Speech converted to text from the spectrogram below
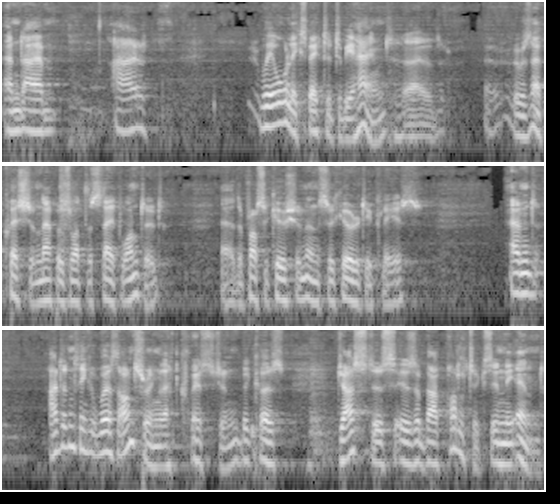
And um, I, we all expected to be hanged. Uh, there was no question that was what the state wanted uh, the prosecution and security police. And I didn't think it worth answering that question because justice is about politics in the end.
